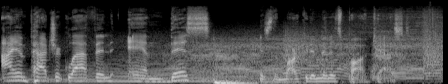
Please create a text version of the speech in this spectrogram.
I am Patrick Laffin, and this is the Market in Minutes Podcast.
